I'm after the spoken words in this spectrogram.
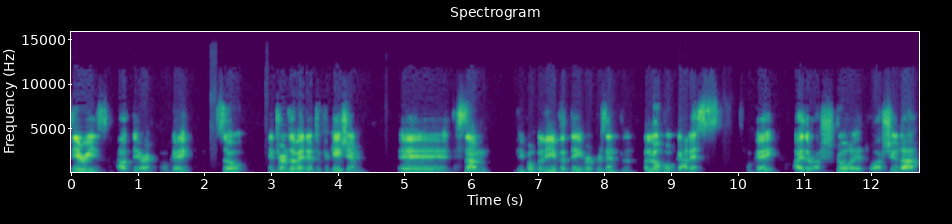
theories out there, okay? So in terms of identification, uh, some people believe that they represent a local goddess, okay? Either Ashtoret or Asherah,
